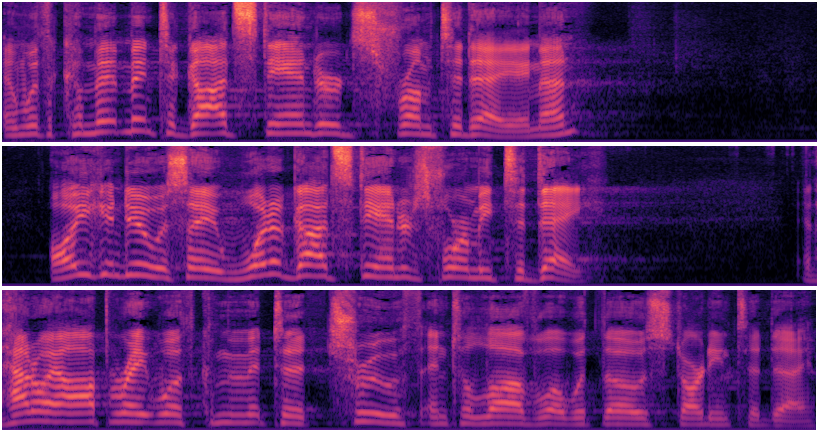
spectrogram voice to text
and with a commitment to God's standards from today. Amen? All you can do is say, What are God's standards for me today? And how do I operate with commitment to truth and to love well, with those starting today?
